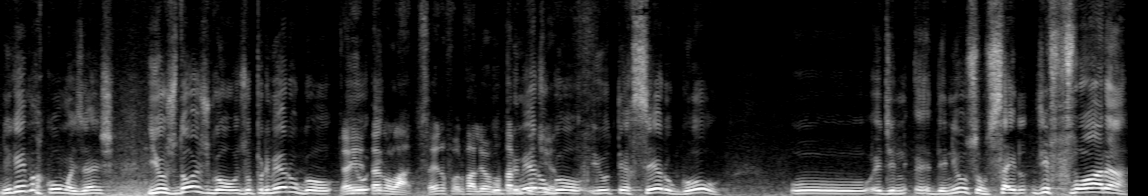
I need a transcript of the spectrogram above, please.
Ninguém marcou o Moisés. E os dois gols, o primeiro gol. Isso aí está no lado, isso aí não foi, valeu, não O tá primeiro gol e o terceiro gol, o Edenilson sai de fora.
